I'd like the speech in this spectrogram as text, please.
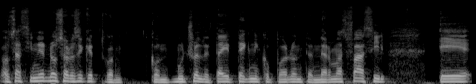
o sea, sin irnos ahora sí que con, mucho el detalle técnico, poderlo entender más fácil. Eh,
